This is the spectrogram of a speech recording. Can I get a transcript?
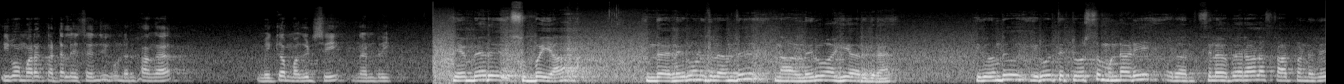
தீப மரக்கட்டளை செஞ்சு கொண்டு இருக்காங்க மிக்க மகிழ்ச்சி நன்றி. என் பேர் சுப்பையா. இந்த நிறுவனத்தில் வந்து நான் நிர்வாகியாக இருக்கிறேன். இது வந்து இருபத்தெட்டு வருஷம் முன்னாடி ஒரு சில பேரால் ஸ்டார்ட் பண்ணுது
